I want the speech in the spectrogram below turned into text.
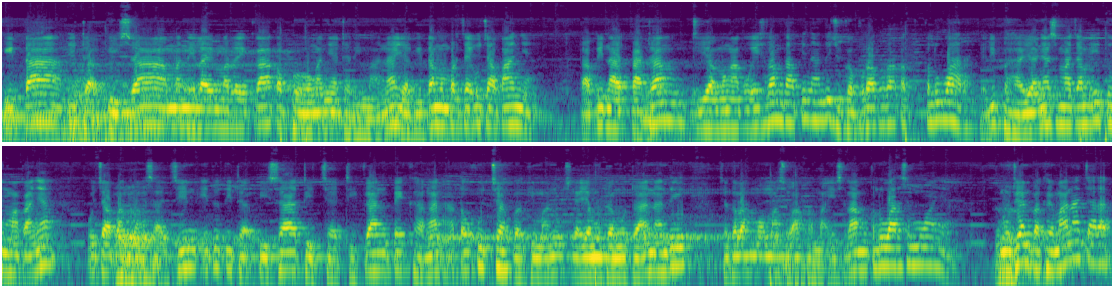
kita tidak bisa menilai mereka kebohongannya dari mana ya kita mempercayai ucapannya tapi kadang dia mengaku Islam tapi nanti juga pura-pura ke- keluar. Jadi bahayanya semacam itu. Makanya ucapan bangsa jin itu tidak bisa dijadikan pegangan atau hujah bagi manusia. Yang mudah-mudahan nanti setelah mau masuk agama Islam keluar semuanya. Kemudian bagaimana cara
